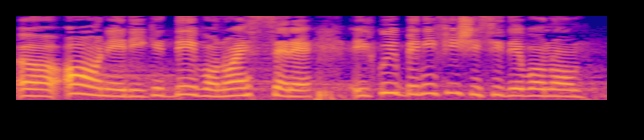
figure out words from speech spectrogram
eh, oneri che devono essere, i cui benefici si devono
